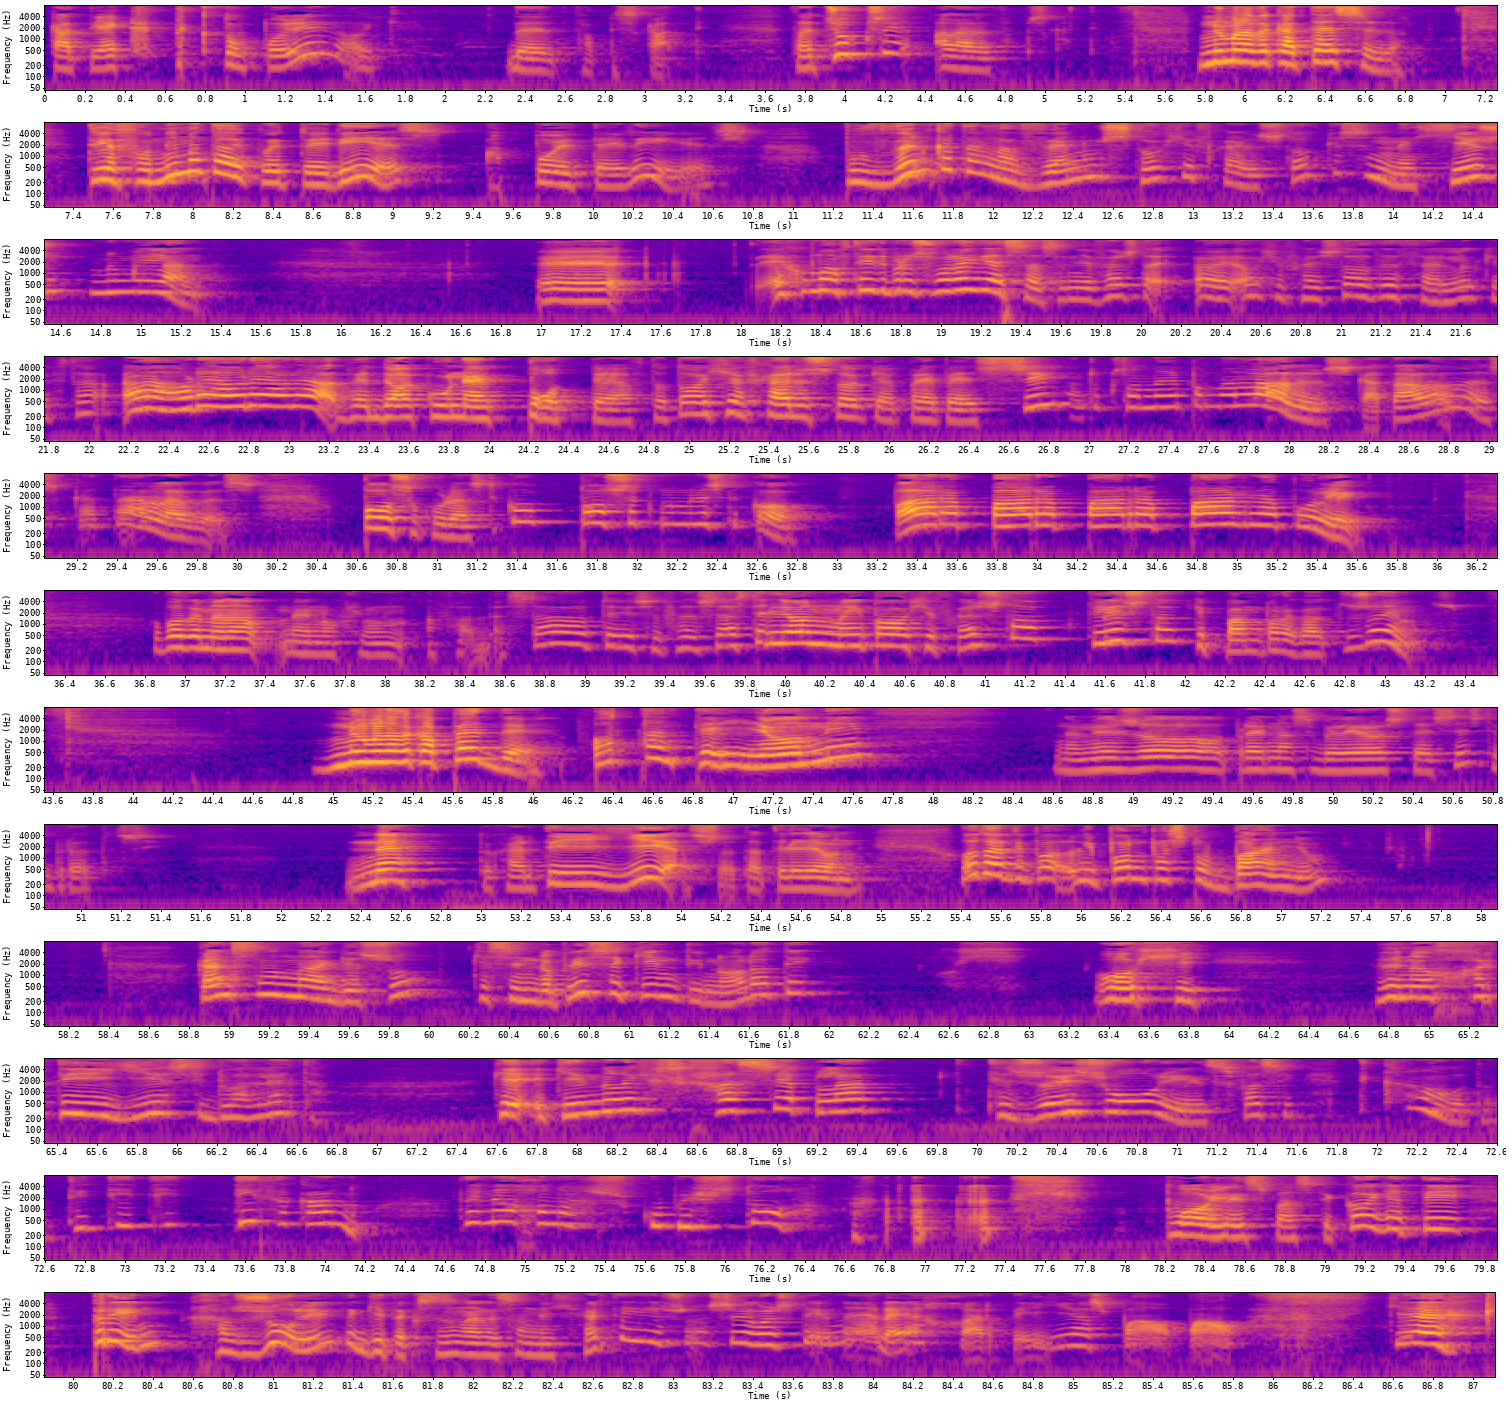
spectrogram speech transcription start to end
κάτι έκτακτο πολύ, όχι, δεν θα πεις κάτι. Θα τσούξει, αλλά δεν θα πεις κάτι. Νούμερο 14. Τηλεφωνήματα από εταιρείες, από εταιρείες που δεν καταλαβαίνουν στο όχι ευχαριστώ και συνεχίζουν να μιλάνε. Ε, έχουμε αυτή την προσφορά για εσάς, ενδιαφέροντα. Ε, όχι ευχαριστώ, δεν θέλω και αυτά. Α, ωραία, ωραία, ωραία. Δεν το ακούνε ποτέ αυτό το όχι ευχαριστώ και πρέπει εσύ να το ξαναεπαναλάβεις. Κατάλαβες, κατάλαβες. Πόσο κουραστικό, πόσο εκνομιστικό. Πάρα, πάρα, πάρα, πάρα πολύ. Οπότε εμένα με ενοχλούν αφάνταστα ότι σε φάση ας τελειώνουμε, είπα όχι ευχαριστώ, κλείστο και πάμε παρακάτω τη ζωή μας. Νούμερο 15. Όταν τελειώνει, νομίζω πρέπει να συμπληρώσετε εσείς την πρόταση. Ναι, το χαρτί υγείας όταν τελειώνει. Όταν λοιπόν- λοιπόν πας στο μπάνιο, κάνεις την ανάγκη σου και συνειδητοποιείς εκείνη την ώρα ότι όχι, όχι, δεν έχω χαρτί υγείας στην τουαλέτα. Και εκείνη την ώρα έχεις χάσει απλά τη ζωή σου όλη. Σε φάση, τι κάνω εγώ τώρα, τι, τι, τι, τι θα κάνω. δεν έχω να σκουμπιστώ. Πολύ σπαστικό γιατί πριν, χαζούλη, δεν κοίταξες να δεις αν έχει χαρτί, ήσουν σίγουρος ότι ναι ρε, έχω χαρτί, γεια σου, πάω, πάω. Και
